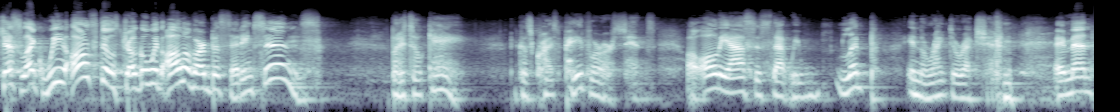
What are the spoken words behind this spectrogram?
just like we all still struggle with all of our besetting sins. But it's okay because Christ paid for our sins. All he asks is that we limp in the right direction. Amen.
